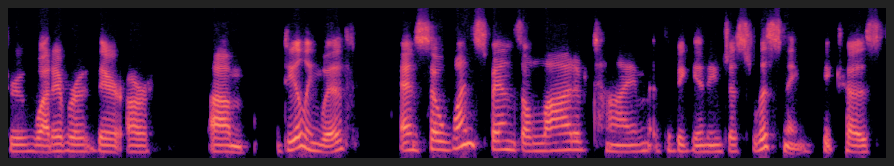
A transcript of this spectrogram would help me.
through whatever they are um, dealing with. And so one spends a lot of time at the beginning just listening because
